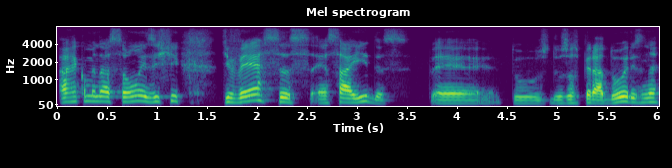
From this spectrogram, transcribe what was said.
a recomendação existe diversas é, saídas é, dos, dos operadores, né,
